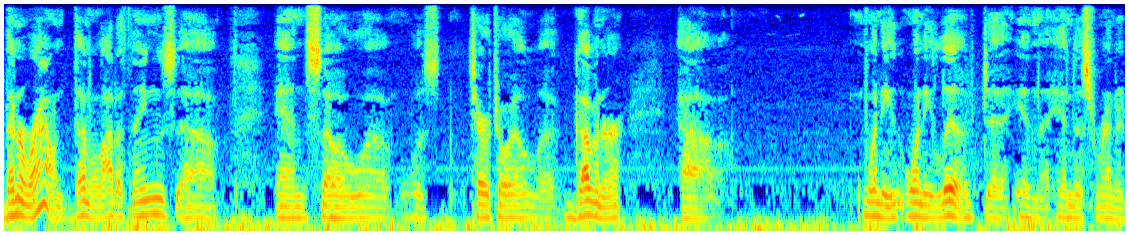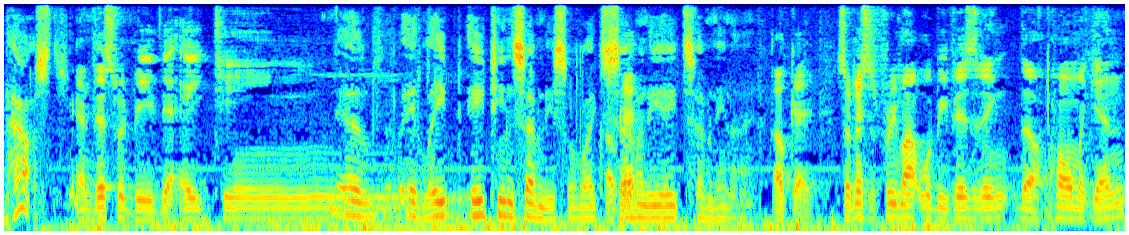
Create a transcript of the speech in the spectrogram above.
been around, done a lot of things, uh, and so uh, was territorial uh, governor uh, when he when he lived uh, in the in this rented house. And this would be the 18. Uh, late 1870s, so like Okay. 78, 79. Okay. So Mrs. Fremont will be visiting the home again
